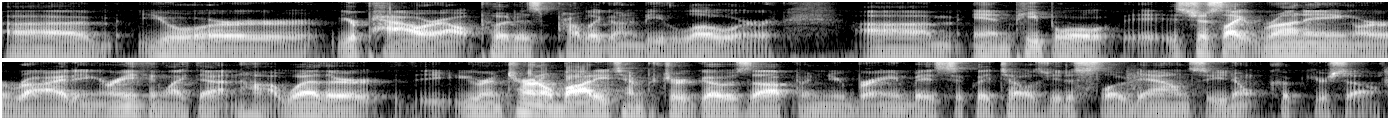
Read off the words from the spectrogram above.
uh, your your power output is probably going to be lower um, and people, it's just like running or riding or anything like that in hot weather. Your internal body temperature goes up, and your brain basically tells you to slow down so you don't cook yourself.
